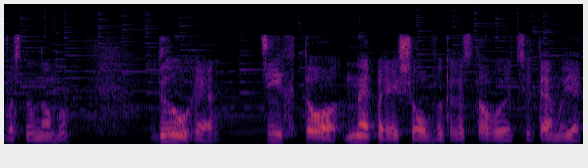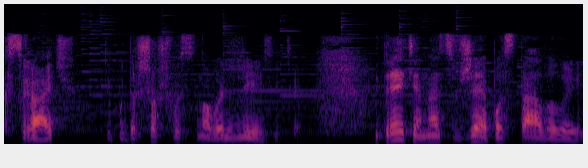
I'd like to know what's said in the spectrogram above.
в основному. Друге, ті, хто не перейшов, використовують цю тему як срач. Типу, да що ж ви знову лізете? І третє, нас вже поставили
